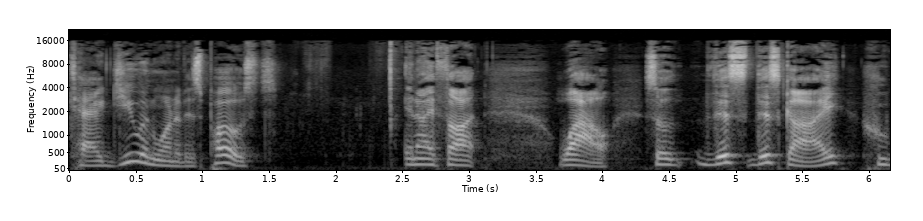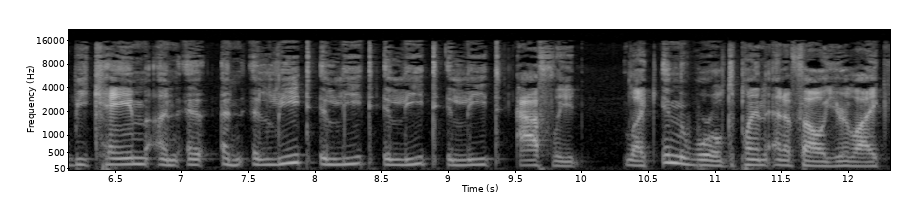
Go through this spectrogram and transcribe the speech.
tagged you in one of his posts. And I thought, wow. So this this guy who became an an elite elite elite elite athlete like in the world to play in the NFL, you're like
